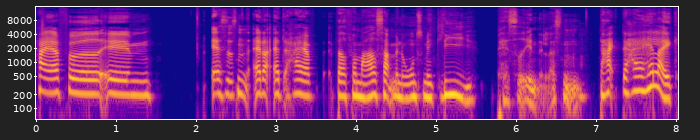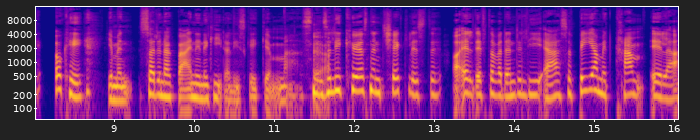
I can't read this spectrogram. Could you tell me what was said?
Har jeg fået, øhm, altså sådan, er der, at, har jeg været for meget sammen med nogen, som ikke lige passet ind, eller sådan, nej, det har jeg heller ikke. Okay, jamen, så er det nok bare en energi, der lige skal igennem mig. Sådan, ja. Så lige køre sådan en checkliste, og alt efter, hvordan det lige er, så bed om et kram, eller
